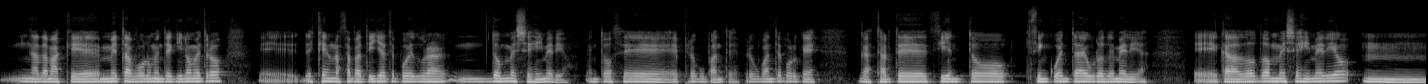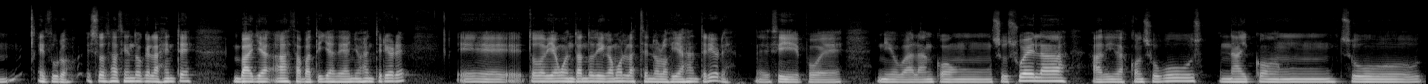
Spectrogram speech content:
nada más que metas volumen de kilómetros, eh, es que una zapatilla te puede durar dos meses y medio. Entonces es preocupante, es preocupante porque gastarte 150 euros de media eh, cada dos, dos meses y medio mm, es duro. Eso está haciendo que la gente vaya a zapatillas de años anteriores eh, todavía aguantando, digamos, las tecnologías anteriores. Es decir, pues New Balance con su suela, Adidas con su bus, Nike con su,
